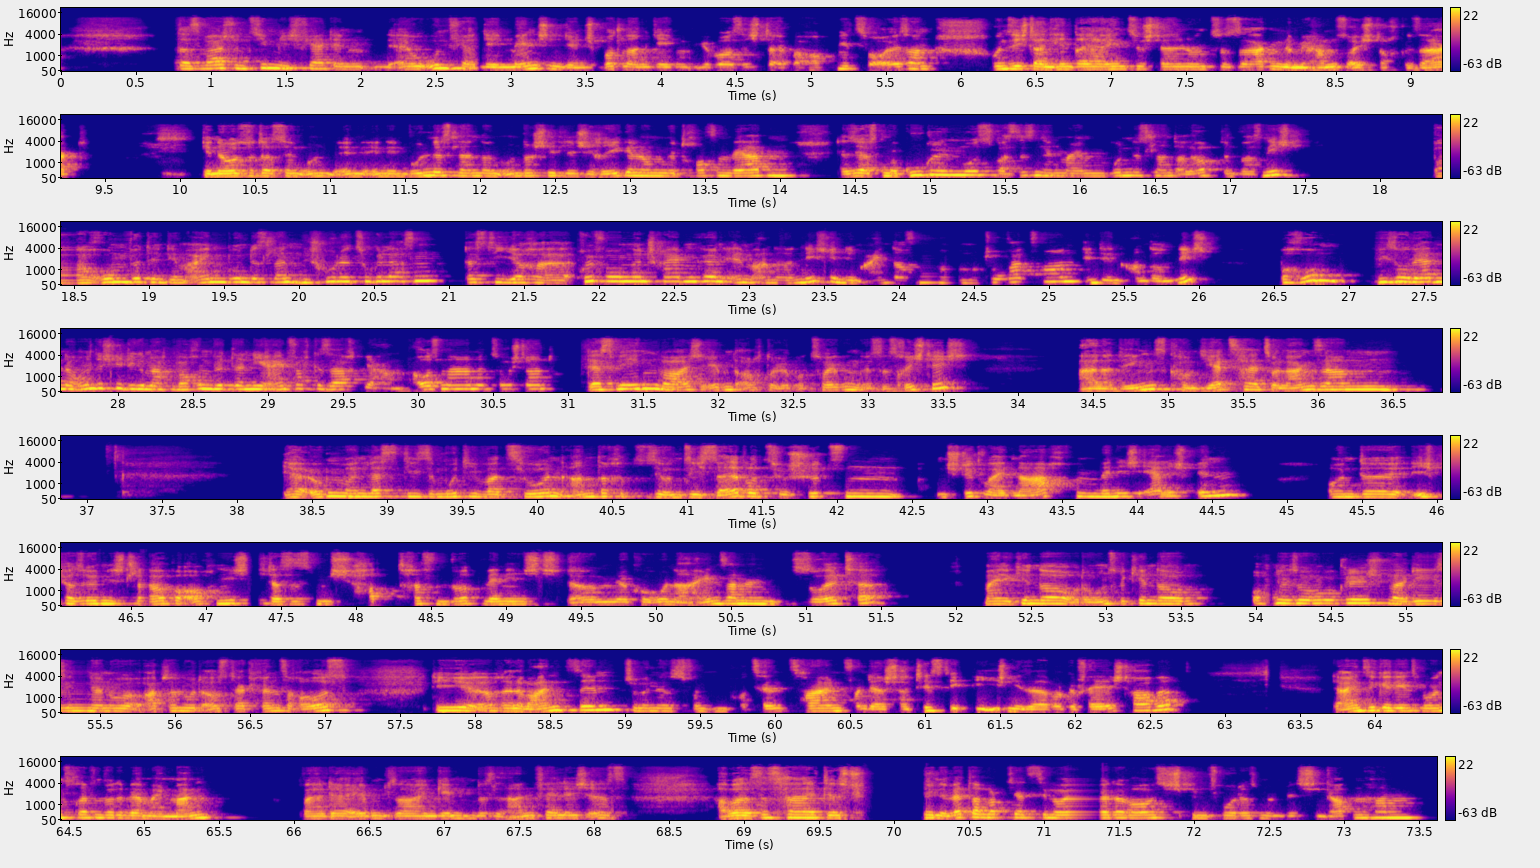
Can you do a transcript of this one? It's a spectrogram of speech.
Das war schon ziemlich den, äh, unfair den Menschen, den Sportlern gegenüber, sich da überhaupt nicht zu äußern und sich dann hinterher hinzustellen und zu sagen, na, wir haben es euch doch gesagt. Genauso, dass in, in, in den Bundesländern unterschiedliche Regelungen getroffen werden, dass ich erstmal googeln muss, was ist denn in meinem Bundesland erlaubt und was nicht. Warum wird in dem einen Bundesland eine Schule zugelassen, dass die ihre Prüfungen schreiben können, im anderen nicht? In dem einen darf man Motorrad fahren, in den anderen nicht. Warum? Wieso werden da Unterschiede gemacht? Warum wird dann nie einfach gesagt, wir haben Ausnahmezustand? Deswegen war ich eben auch der Überzeugung, ist es richtig. Allerdings kommt jetzt halt so langsam, ja, irgendwann lässt diese Motivation, andere und sich selber zu schützen, ein Stück weit nach, wenn ich ehrlich bin. Und äh, ich persönlich glaube auch nicht, dass es mich hart treffen wird, wenn ich äh, mir Corona einsammeln sollte. Meine Kinder oder unsere Kinder auch nicht so wirklich, weil die sind ja nur absolut aus der Grenze raus, die relevant sind, zumindest von den Prozentzahlen von der Statistik, die ich nie selber gefälscht habe. Der Einzige, den es bei uns treffen würde, wäre mein Mann, weil der eben dahingehend ein bisschen anfällig ist. Aber es ist halt, das schöne Wetter lockt jetzt die Leute raus. Ich bin froh, dass wir ein bisschen Garten haben.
